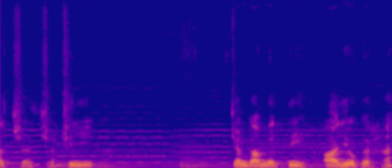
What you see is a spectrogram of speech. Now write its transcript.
ਅੱਛਾ ਅੱਛਾ ਠੀਕ। ਆ। ਚੰਗਾ ਮਿਰਤੀ ਆ ਜਿਓ ਫਿਰ ਹੈਂ?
